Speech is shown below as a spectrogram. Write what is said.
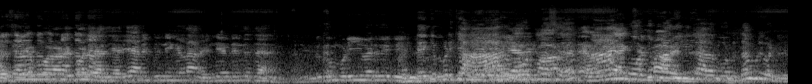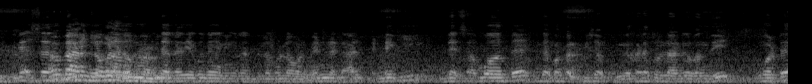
அரசாங்கத்துக்கு நட்டம் தானே. அதிகாரியா அனுப்பினீங்களா? இல்லையான்னு தானே. இன்னைக்கு சம்பவத்தை இந்த மக்கள் இந்த கடை தொழிலாளர்கள் வந்து உங்கள்கிட்ட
